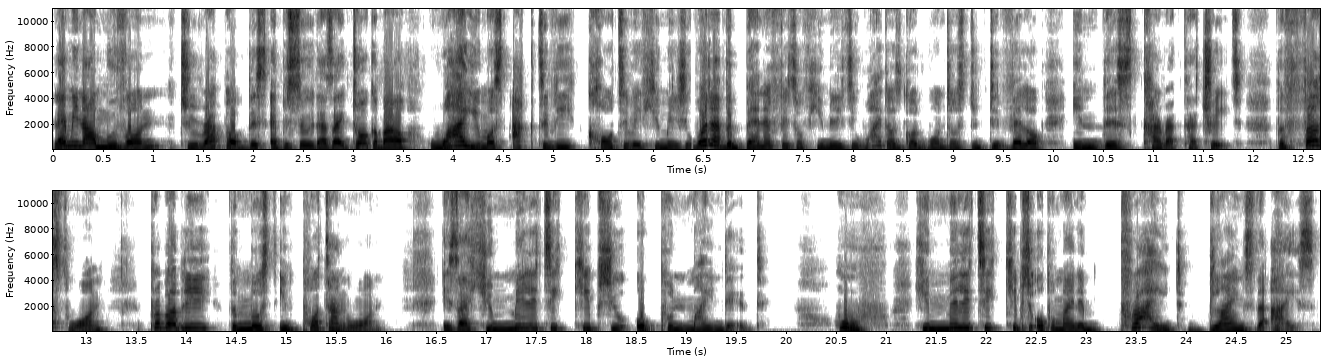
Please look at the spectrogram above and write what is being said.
let me now move on to wrap up this episode as I talk about why you must actively cultivate humility. What are the benefits of humility? Why does God want us to develop in this character trait? The first one, probably the most important one, is that humility keeps you open-minded. Whew. Humility keeps you open-minded Pride blinds the eyes.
